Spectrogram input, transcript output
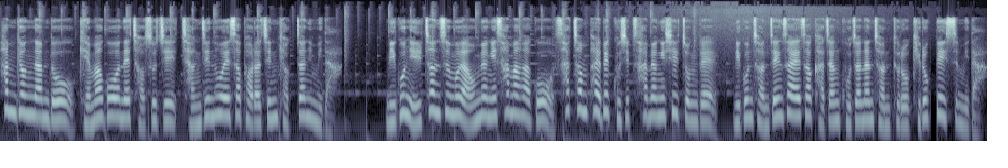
함경남도 개마고원의 저수지 장진호에서 벌어진 격전입니다. 미군 1,029명이 사망하고 4,894명이 실종돼 미군 전쟁사에서 가장 고전한 전투로 기록돼 있습니다.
